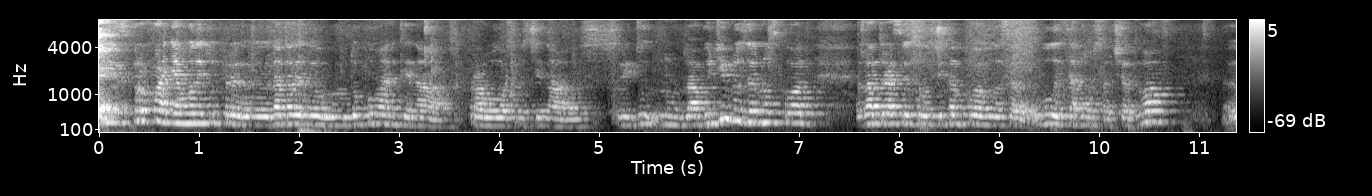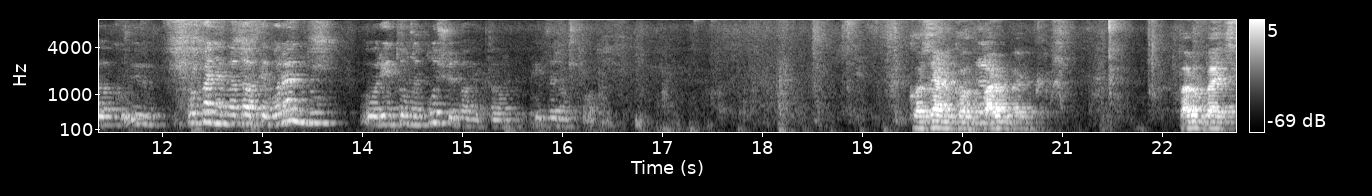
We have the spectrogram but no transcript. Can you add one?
І з проханням вони тут при- надали до- документи на право власності на свою ну, на будівлю зерносклад за адресою село Світанкова вулиця, вулиця Носача 2. Е, Проханням надати в оренду орієнтовною площею 2 гектари під зерноскладом. Козенко, Парубець, Парубець.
